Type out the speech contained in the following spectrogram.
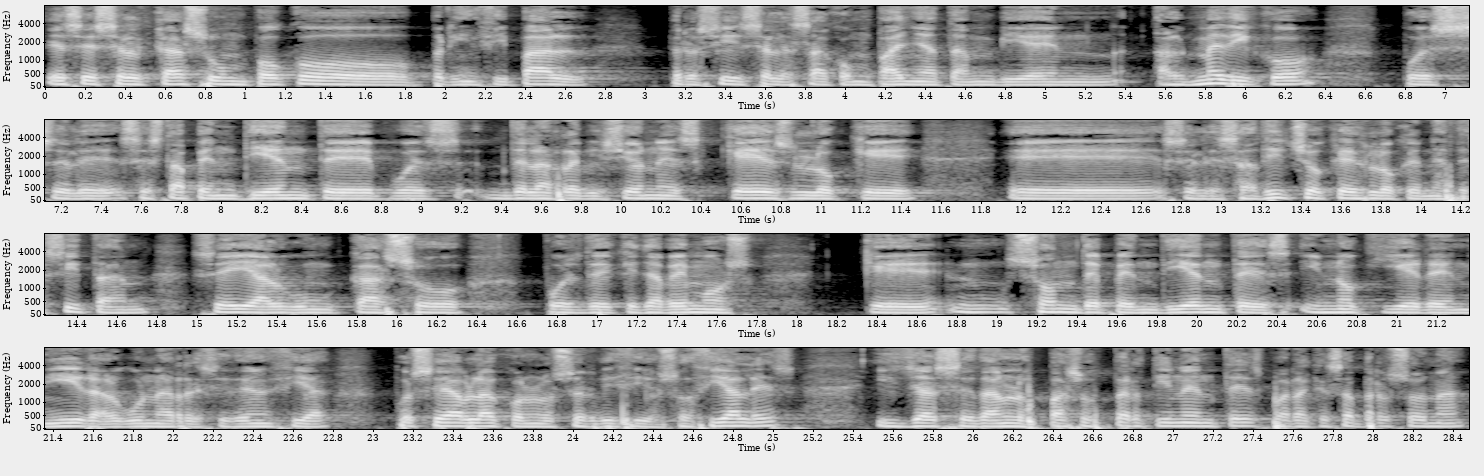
Ese es el caso un poco principal, pero sí se les acompaña también al médico, pues se, se está pendiente pues de las revisiones, qué es lo que eh, se les ha dicho, qué es lo que necesitan, si hay algún caso pues de que ya vemos que son dependientes y no quieren ir a alguna residencia, pues se habla con los servicios sociales y ya se dan los pasos pertinentes para que esa persona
